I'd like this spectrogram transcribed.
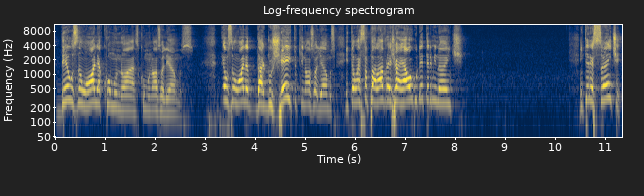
Deus não olha como nós, como nós olhamos. Deus não olha do jeito que nós olhamos. Então essa palavra já é algo determinante. Interessante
